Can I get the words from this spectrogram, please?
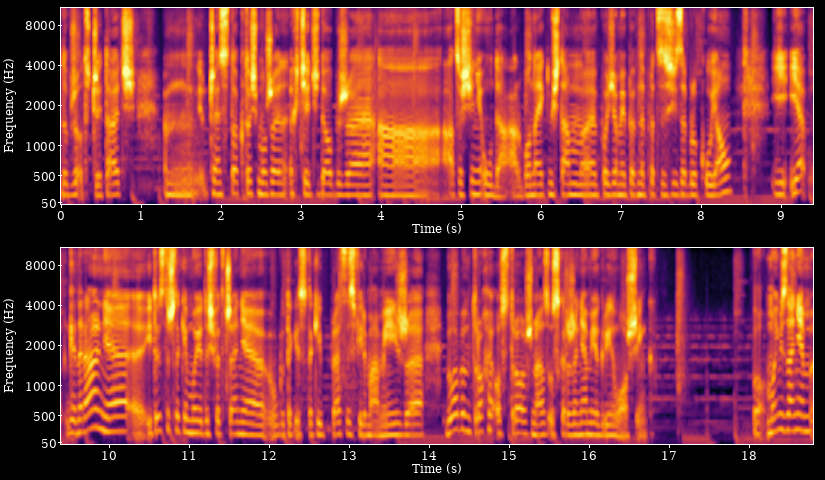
dobrze odczytać. Mm, często ktoś może chcieć dobrze, a, a coś się nie uda, albo na jakimś tam poziomie pewne procesy się zablokują. I ja generalnie, i to jest też takie moje doświadczenie w ogóle z takiej pracy z firmami, że byłabym trochę ostrożna z oskarżeniami o greenwashing. Bo moim zdaniem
